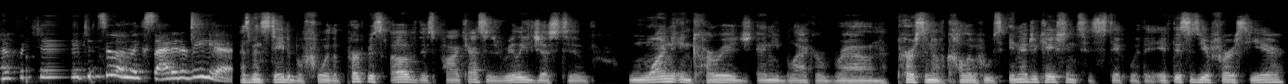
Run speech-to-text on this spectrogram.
I appreciate you too. I'm excited to be here. As been stated before, the purpose of this podcast is really just to one encourage any black or brown person of color who's in education to stick with it. If this is your first year,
